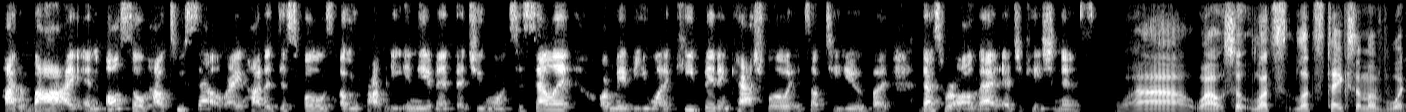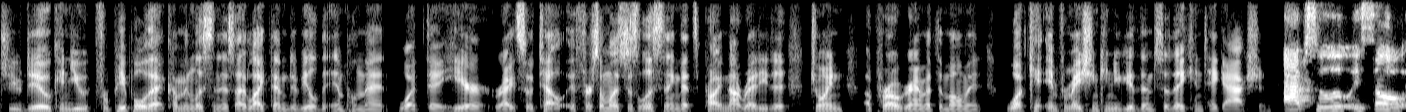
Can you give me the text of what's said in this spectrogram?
how to buy, and also how to sell, right? How to dispose of your property in the event that you want to sell it or maybe you want to keep it and cash flow it. It's up to you, but that's where all that education is. Wow. Wow. So let's let's take some of what you do. Can you for people that come and listen to this, I like them to be able to implement what they hear, right? So tell if for someone that's just listening that's probably not ready to join a program at the moment, what can, information can you give them so they can take action? Absolutely. So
